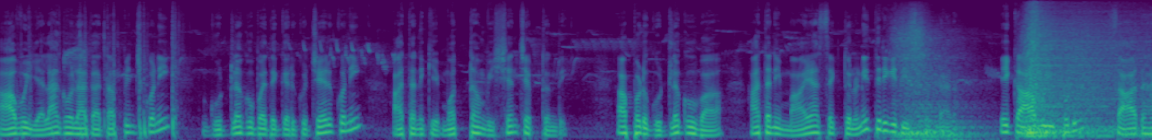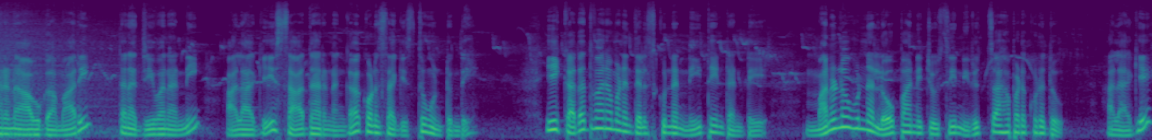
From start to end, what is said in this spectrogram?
ఆవు ఎలాగోలాగా తప్పించుకొని గుడ్లగూబ దగ్గరకు చేరుకొని అతనికి మొత్తం విషయం చెప్తుంది. అప్పుడు గుడ్లగూబ అతని మాయాశక్తులని తిరిగి తీసుకుంటాడు ఇక ఆవు ఇప్పుడు సాధారణ ఆవుగా మారి తన జీవనాన్ని అలాగే సాధారణంగా కొనసాగిస్తూ ఉంటుంది. ఈ కథ ద్వారా మనం తెలుసుకున్న నీతేంటంటే మనలో ఉన్న లోపాన్ని చూసి నిరుత్సాహపడకూడదు. అలాగే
